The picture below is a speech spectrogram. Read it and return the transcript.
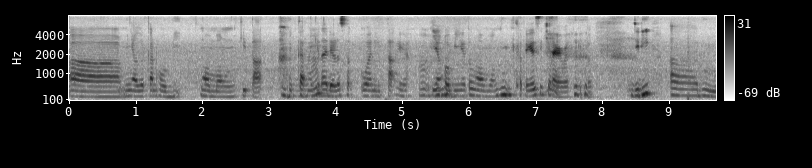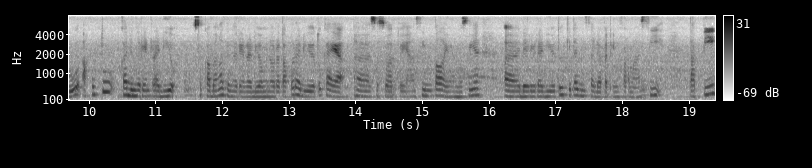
eh, menyalurkan hobi ngomong kita karena kita adalah wanita ya yang hobinya tuh ngomong katanya sih cerewet gitu jadi eh, dulu aku tuh suka dengerin radio suka banget dengerin radio. Menurut aku radio itu kayak eh, sesuatu yang simpel ya. Maksudnya eh, dari radio tuh kita bisa dapat informasi tapi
